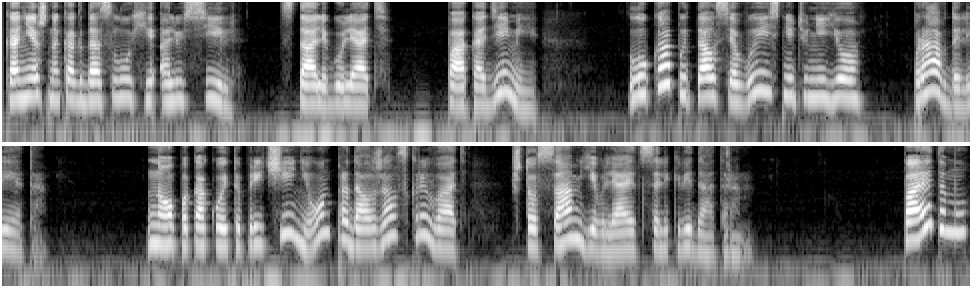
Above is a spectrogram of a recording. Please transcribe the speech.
Конечно, когда слухи о Люсиль стали гулять по академии, Лука пытался выяснить у нее, правда ли это. Но по какой-то причине он продолжал скрывать, что сам является ликвидатором. Поэтому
